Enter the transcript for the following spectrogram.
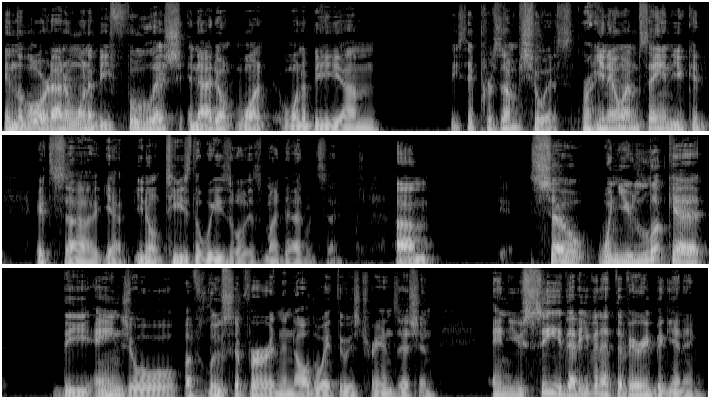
in the Lord. I don't want to be foolish, and I don't want want to be um, how do you say presumptuous? Right. You know what I'm saying? You could. It's uh, yeah. You don't tease the weasel, as my dad would say. Um, so when you look at the angel of Lucifer, and then all the way through his transition, and you see that even at the very beginning,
